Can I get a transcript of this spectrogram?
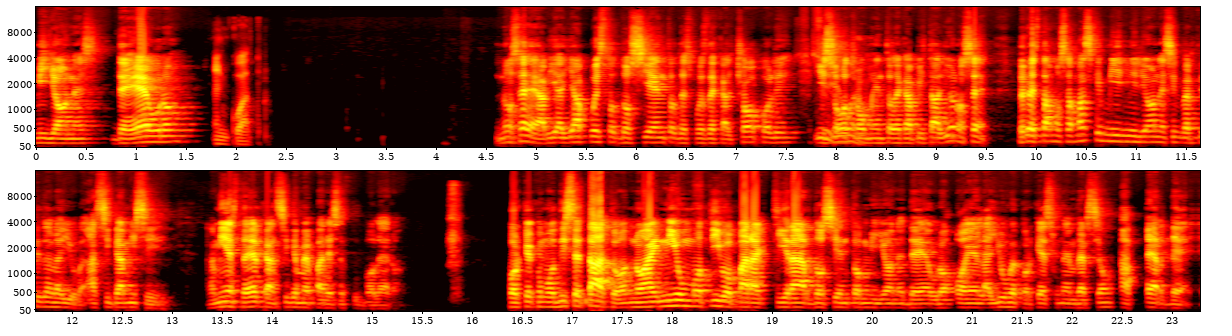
millones de euros. En cuatro. No sé, había ya puesto 200 después de Calciopoli, hizo otro aumento de capital, yo no sé, pero estamos a más que mil millones invertidos en la Juve, así que a mí sí, a mí este Elkan sí que me parece futbolero. Porque como dice Tato, no hay ni un motivo para tirar 200 millones de euros hoy en la Juve porque es una inversión a perder.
